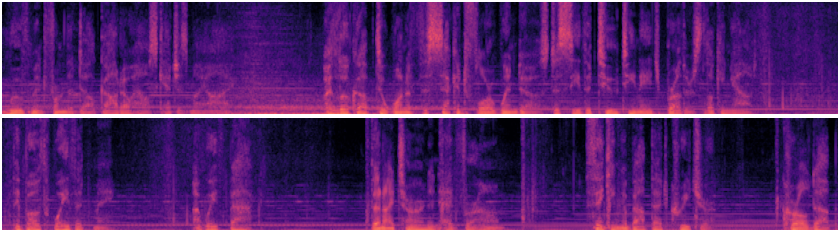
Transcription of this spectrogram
Movement from the Delgado house catches my eye. I look up to one of the second floor windows to see the two teenage brothers looking out. They both wave at me. I wave back. Then I turn and head for home, thinking about that creature, curled up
